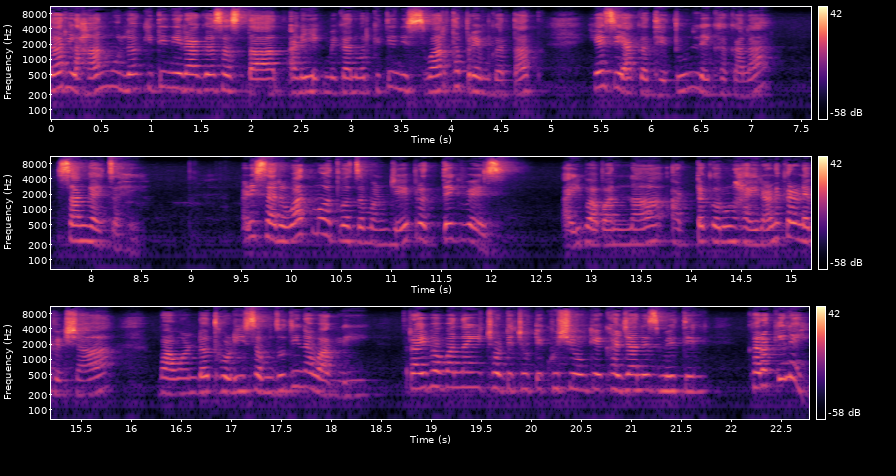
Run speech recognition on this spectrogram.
तर लहान मुलं किती निरागस असतात आणि एकमेकांवर किती निस्वार्थ प्रेम करतात हेच या कथेतून लेखकाला सांगायचं आहे. आणि सर्वात महत्त्वाचं म्हणजे प्रत्येक वेळेस आईबाबांना हट्ट करून हैराण करण्यापेक्षा भावंड थोडी समजुतीनं वागली तर आईबाबांनाही छोटे छोटे खुशियों के खजानेच मिळतील. खरं की नाही?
